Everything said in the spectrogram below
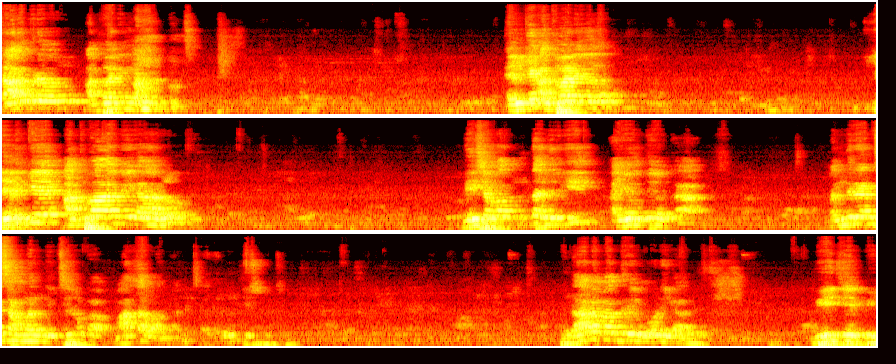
కారకుడు ఎవరు? అద్వానీ. ఎల్కే అద్వానీ కదా? ఎల్కే అద్వానీ గారు దేశమంతా తిరిగి అయోధ్య యొక్క మందిరానికి సంబంధించిన ఒక వాతావరణాన్ని ప్రజలు తీసుకొచ్చారు. ప్రధానమంత్రి మోడీ గారు బీజేపీ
